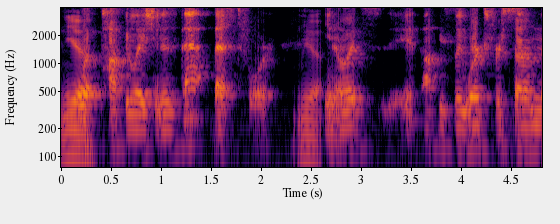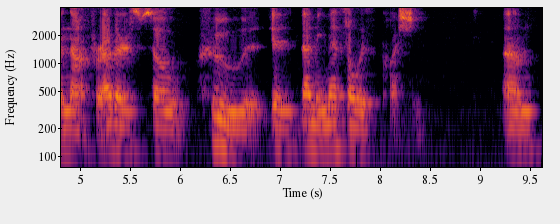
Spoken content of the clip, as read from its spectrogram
yeah. what population is that best for? Yeah. You know it's it obviously works for some and not for others. So who is i mean that's always the question. Um,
